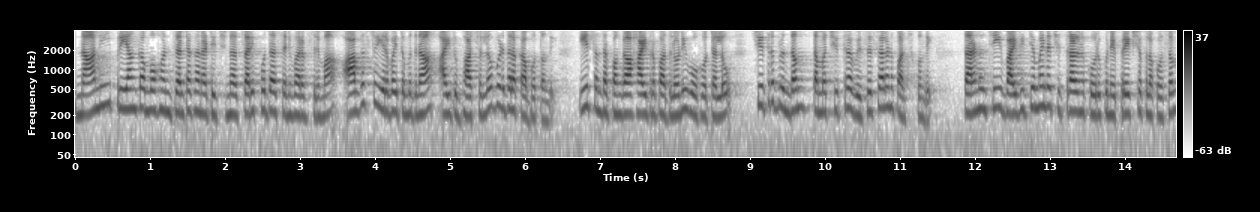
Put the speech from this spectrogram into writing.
నాని ప్రియాంక మోహన్ జంటగా నటించిన సరిపోదా శనివారం సినిమా ఆగస్టు ఇరవై తొమ్మిదిన ఐదు భాషల్లో విడుదల కాబోతోంది. ఈ సందర్భంగా హైదరాబాద్లోని ఓ హోటల్లో చిత్ర బృందం తమ చిత్ర విశేషాలను పంచుకుంది. తన నుంచి వైవిధ్యమైన చిత్రాలను కోరుకునే ప్రేక్షకుల కోసం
